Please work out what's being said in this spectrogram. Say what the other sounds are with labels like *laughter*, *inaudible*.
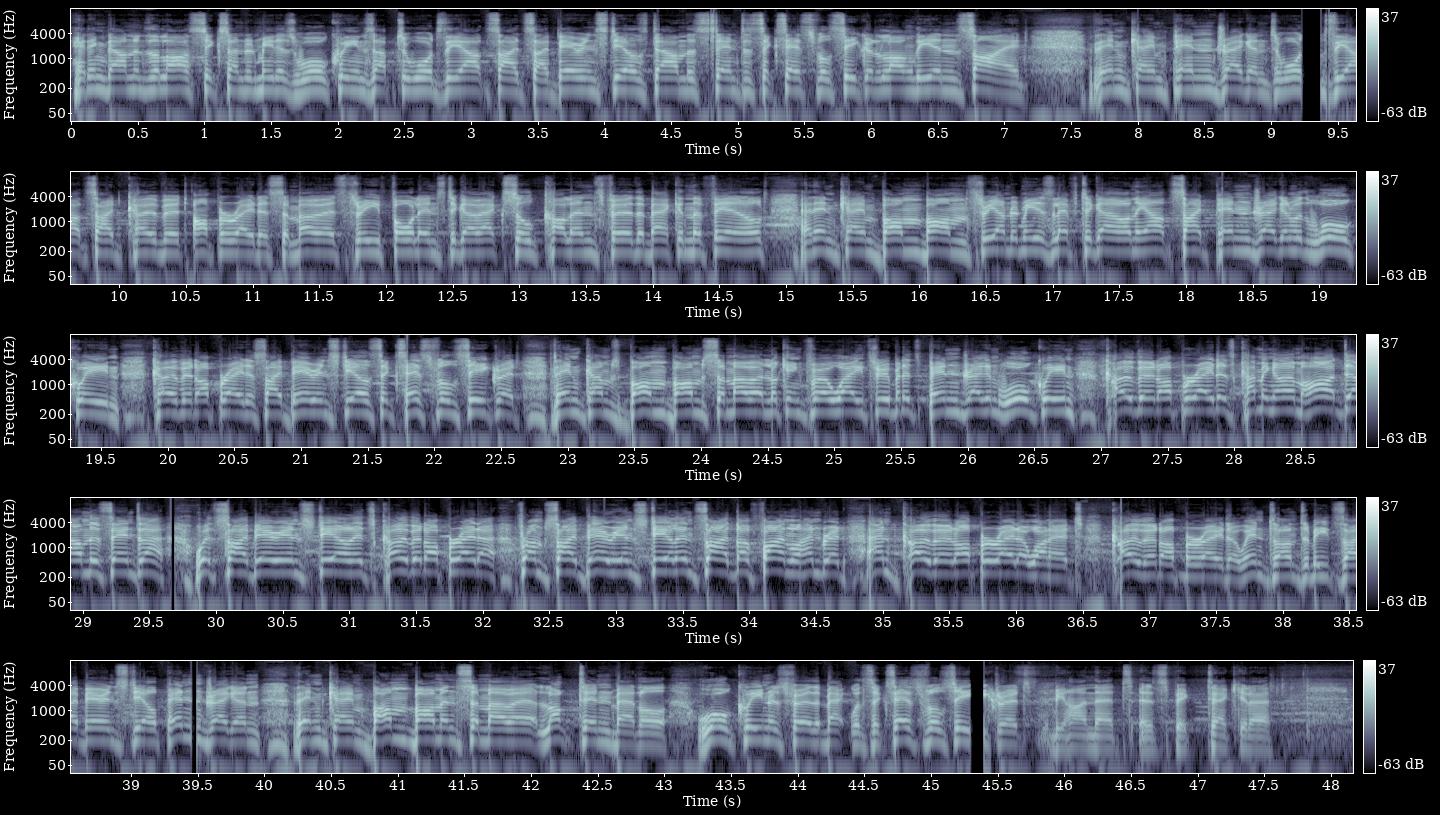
Heading down into the last 600 metres. War Queen's up towards the outside. Siberian Steel's down the centre. Successful Secret along the inside. Then came Pendragon towards the outside covert operator. Samoa's three, four lengths to go. Axel Collins further back in the field. And then came Bomb Bomb. 300 metres left to go on the outside. Pendragon with War Queen. Covert operator. Siberian Steel. Successful secret. Then comes Bomb Bomb. Samoa looking for a way through, but it's Pendragon. War Queen. Covert operators coming home hard down the centre with Siberian Steel. It's Covert operator from Siberian Steel inside the final 100. And Covert operator won it. Covert operator went on to beat Siberian Steel. Pendragon. Then came Bomb Bomb and Samoa, locked in battle. War Queen was further back with Successful Secret. Behind that, a spectacular.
